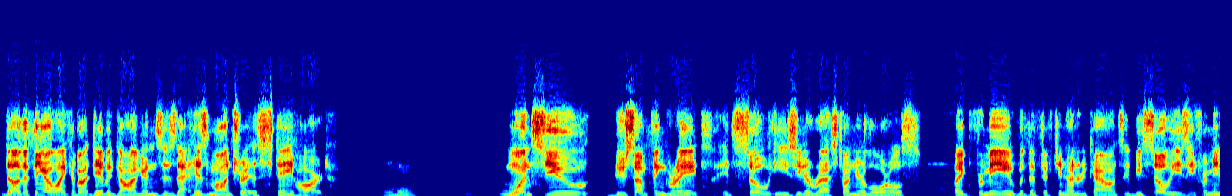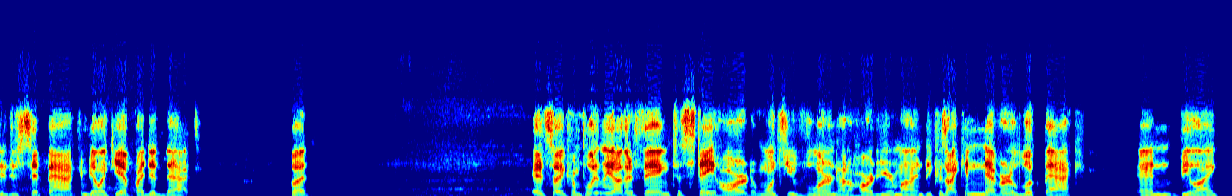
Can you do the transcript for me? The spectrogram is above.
the other thing I like about David Goggins is that his mantra is stay hard. Mhm. Once you do something great, it's so easy to rest on your laurels. Like for me with the 1500 accounts, it'd be so easy for me to just sit back and be like, yep, I did that. But it's a completely other thing to stay hard once you've learned how to harden your mind because I can never look back and be like,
